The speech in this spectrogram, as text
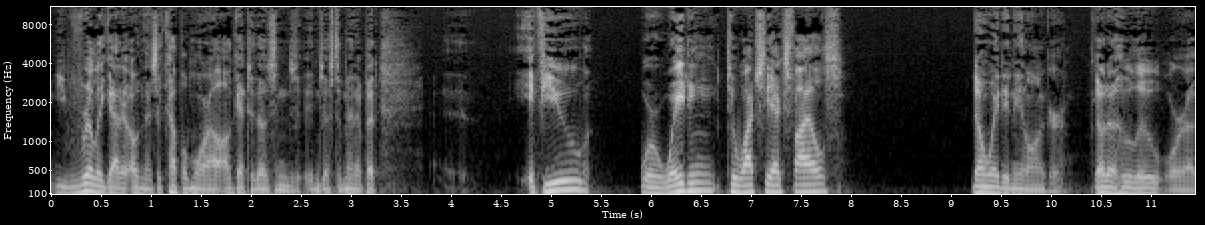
you really got to. Oh, there's a couple more. I'll, I'll get to those in in just a minute. But if you were waiting to watch the X Files, don't wait any longer. Go to Hulu or, uh,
